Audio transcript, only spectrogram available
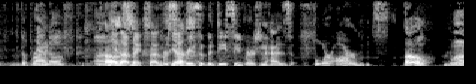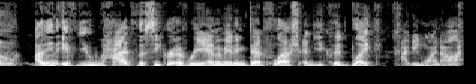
the bride of. Uh, Oh, Yes. that makes sense. For yes. some reason, the DC version has four arms. oh, Whoa. I mean, if you had the secret of reanimating dead flesh and you could, like, I mean, why not?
